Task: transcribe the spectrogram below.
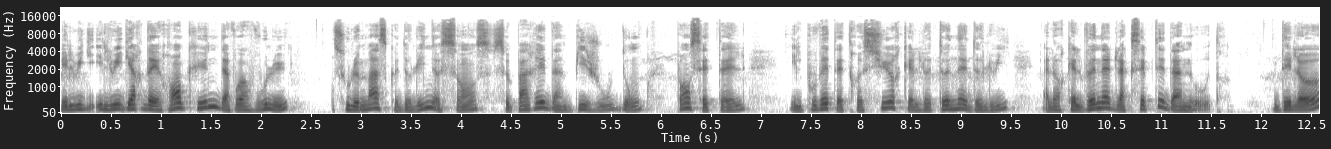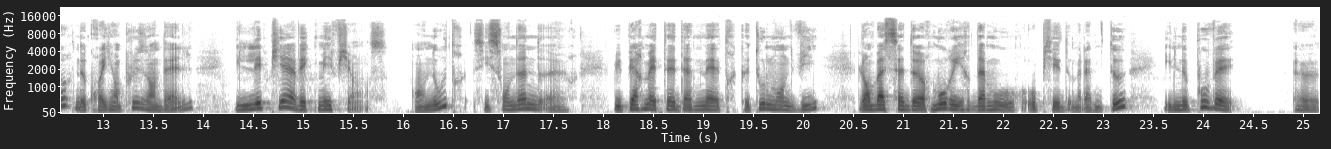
mais lui, il lui gardait rancune d'avoir voulu, sous le masque de l'innocence, se parer d'un bijou dont, pensait-elle, il pouvait être sûr qu'elle le tenait de lui alors qu'elle venait de l'accepter d'un autre. Dès lors, ne croyant plus en elle, il l'épiait avec méfiance. En outre, si son honneur lui permettait d'admettre que tout le monde vit, l'ambassadeur mourir d'amour aux pieds de Madame II, il ne pouvait, euh,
